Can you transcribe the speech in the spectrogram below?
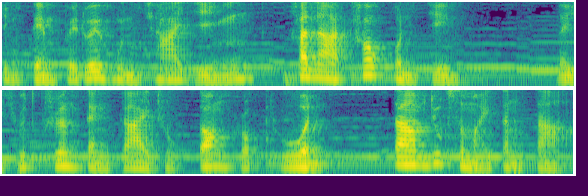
จึงเต็มไปด้วยหุ่นชายหญิง ขนาดเท่าคนจริง ในชุดเครื่องแต่งกายถูกต้องครบถ้วนตามยุคสมัยต่าง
